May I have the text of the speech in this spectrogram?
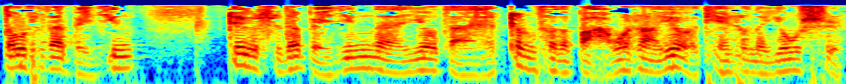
都是在北京。这个使得北京呢，又在政策的把握上又有天生的优势。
